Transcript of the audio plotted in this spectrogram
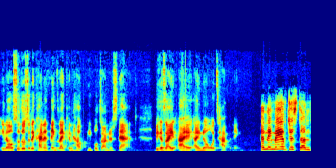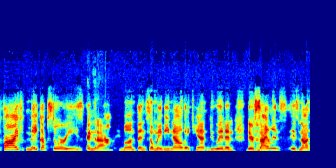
you know so those are the kind of things i can help people to understand because i i, I know what's happening and they may have just done five makeup stories in the past month and so maybe now they can't do it and their Mhm. silence is not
